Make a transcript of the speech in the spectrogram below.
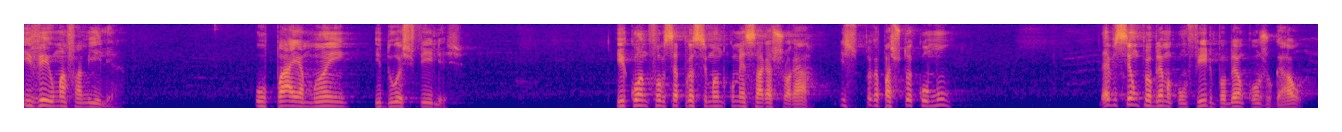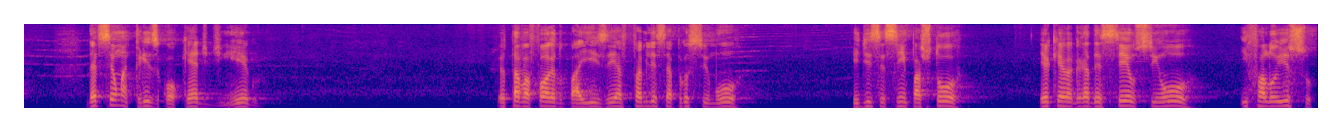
e veio uma família, o pai, a mãe e duas filhas. E quando foram se aproximando, começaram a chorar. Isso para pastor é comum. Deve ser um problema com o filho, um problema conjugal. Deve ser uma crise qualquer de dinheiro. Eu estava fora do país e a família se aproximou e disse assim: Pastor, eu quero agradecer o senhor. E falou isso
